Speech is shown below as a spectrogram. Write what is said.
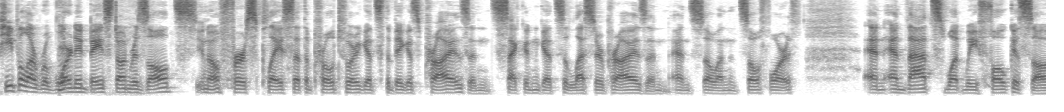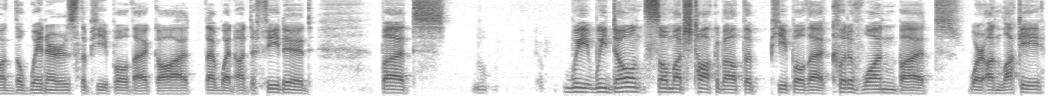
people are rewarded based on results. You know, first place at the Pro Tour gets the biggest prize, and second gets a lesser prize, and and so on and so forth. And and that's what we focus on: the winners, the people that got that went undefeated. But we we don't so much talk about the people that could have won but were unlucky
